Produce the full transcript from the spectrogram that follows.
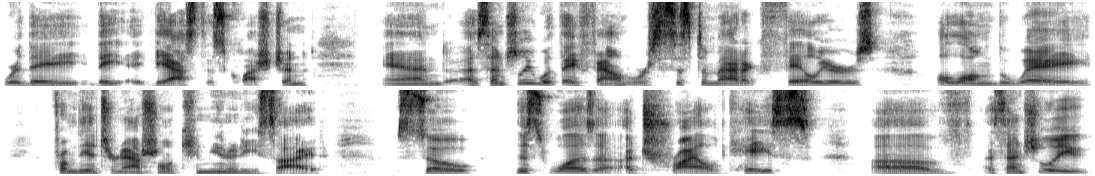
where they they they asked this question. And essentially, what they found were systematic failures along the way from the international community side. So this was a, a trial case of essentially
